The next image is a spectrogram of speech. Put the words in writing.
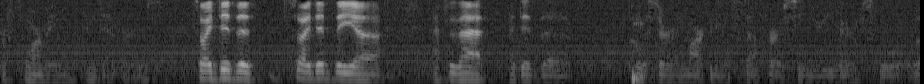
performing endeavors. So I did the so I did the uh, after that I did the poster and marketing stuff for our senior year school uh,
